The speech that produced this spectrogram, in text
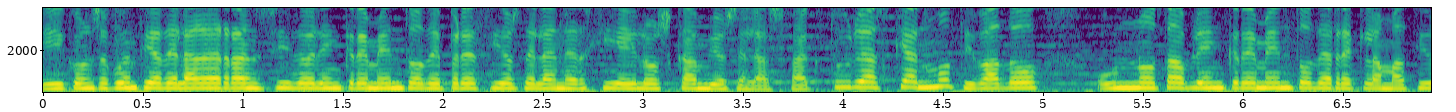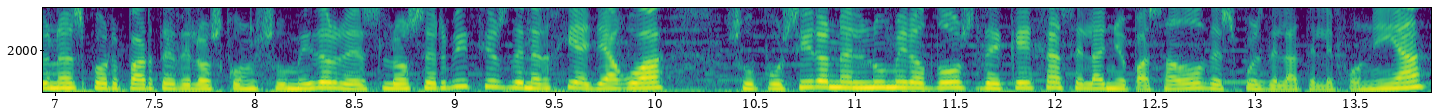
Y consecuencia de la guerra han sido el incremento de precios de la energía y los cambios en las facturas que han motivado un notable incremento de reclamaciones por parte de los consumidores. Los servicios de energía y agua supusieron el número dos de quejas el año pasado después de la telefonía.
